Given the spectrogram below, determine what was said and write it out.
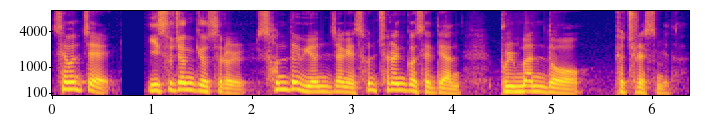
세 번째 이수정 교수를 선대위원장에 선출한 것에 대한 불만도 표출했습니다.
